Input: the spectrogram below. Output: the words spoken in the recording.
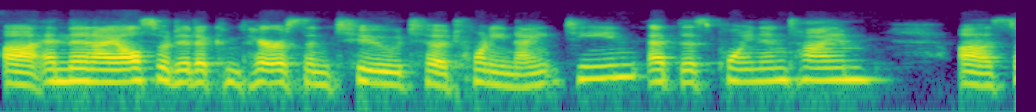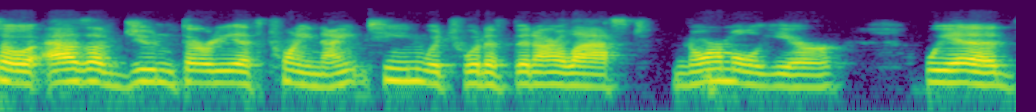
Uh, and then I also did a comparison too to 2019 at this point in time. Uh, so as of June 30th, 2019, which would have been our last normal year, we had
